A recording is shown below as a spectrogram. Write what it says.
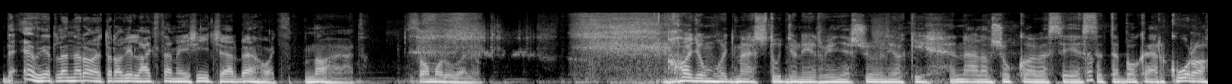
de ezért lenne rajtad a világ szeme, és így cserben hagysz. Na hát, szomorú vagyok. Hagyom, hogy más tudjon érvényesülni, aki nálam sokkal veszélyeztetebb, akár kora.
